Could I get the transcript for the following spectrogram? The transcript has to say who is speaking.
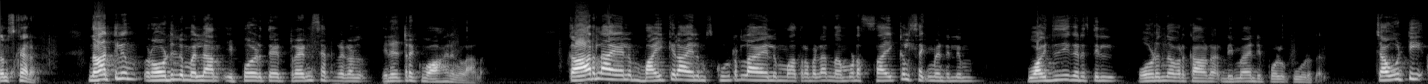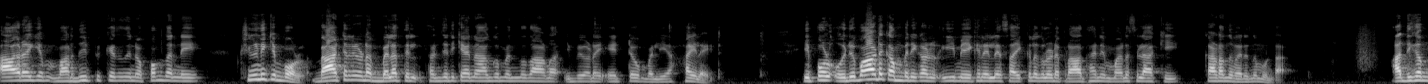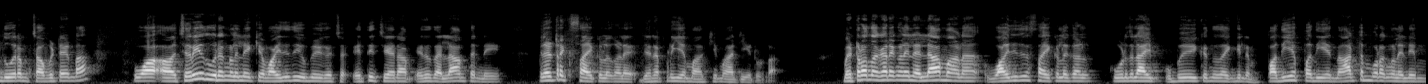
Speaker 1: നമസ്കാരം. നാട്ടിലും റോഡിലുമെല്ലാം ഇപ്പോഴത്തെ ട്രെൻഡ് സെറ്ററുകൾ ഇലക്ട്രിക് വാഹനങ്ങളാണ്. കാറിലായാലും ബൈക്കിലായാലും സ്കൂട്ടറിലായാലും മാത്രമല്ല നമ്മുടെ സൈക്കിൾ സെഗ്മെന്റിലും വൈദ്യുതീകരത്തിൽ ഓടുന്നവർക്കാണ് ഡിമാൻഡ് ഇപ്പോൾ കൂടുതൽ. ചവിട്ടി ആരോഗ്യം വർദ്ധിപ്പിക്കുന്നതിനൊപ്പം തന്നെ ക്ഷീണിക്കുമ്പോൾ ബാറ്ററിയുടെ ബലത്തിൽ സഞ്ചരിക്കാനാകുമെന്നതാണ് ഇവയുടെ ഏറ്റവും വലിയ ഹൈലൈറ്റ് ഇപ്പോൾ ഒരുപാട് കമ്പനികൾ ഈ മേഖലയിലെ സൈക്കിളുകളുടെ പ്രാധാന്യം മനസ്സിലാക്കി കടന്നു വരുന്നുമുണ്ട് അധികം ദൂരം ചവിട്ടേണ്ട ചെറിയ ദൂരങ്ങളിലേക്ക് വൈദ്യുതി ഉപയോഗിച്ച് എത്തിച്ചേരാം എന്നതെല്ലാം തന്നെ ഇലക്ട്രിക് സൈക്കിളുകളെ ജനപ്രിയമാക്കി മാറ്റിയിട്ടുണ്ട്. മെട്രോ നഗരങ്ങളിലെല്ലാമാണ് വൈദ്യുതി സൈക്കിളുകൾ കൂടുതലായും ഉപയോഗിക്കുന്നതെങ്കിലും പതിയെ പതിയെ നാട്ടിൻപുറങ്ങളിലും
